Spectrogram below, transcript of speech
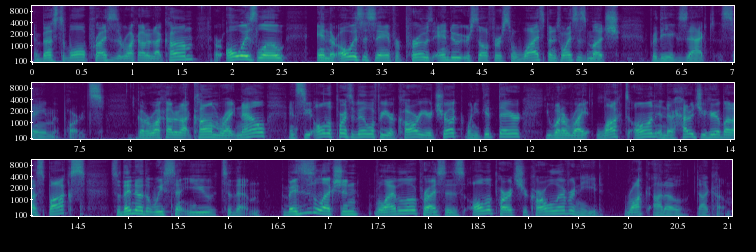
And best of all, prices at RockAuto.com are always low and they're always the same for pros and do it yourselfers, so why spend twice as much for the exact same parts? Go to rockauto.com right now and see all the parts available for your car or your truck. When you get there, you want to write locked on in their How Did You Hear About Us box so they know that we sent you to them. Amazing selection, reliable low prices, all the parts your car will ever need. RockAuto.com.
